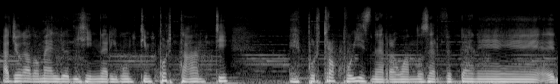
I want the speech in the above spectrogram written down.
ha giocato meglio di Sinner i punti importanti e purtroppo Isner quando serve bene eh,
